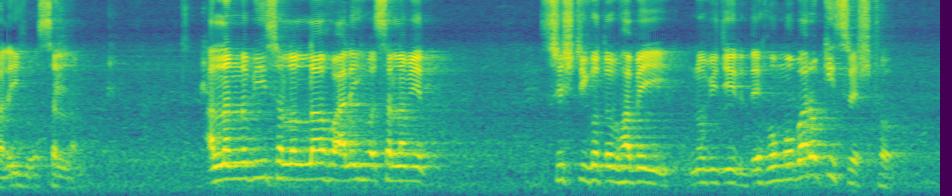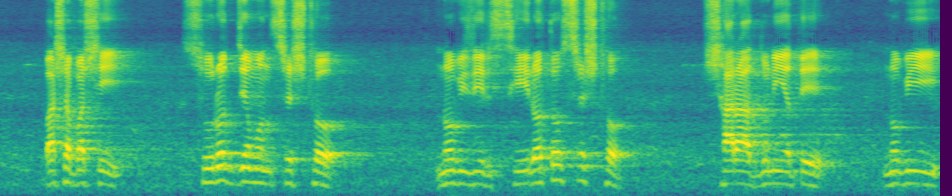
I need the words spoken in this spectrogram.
আলী ওয়াসাল্লাম। আল্লাহ নবী সাল্লাহ আলী ওয়াসাল্লামের সৃষ্টিগতভাবেই নবীজির দেহ মোবারকই শ্রেষ্ঠ। পাশাপাশি সুরত যেমন শ্রেষ্ঠ, নবীজির সিরত শ্রেষ্ঠ। সারা দুনিয়াতে নবী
